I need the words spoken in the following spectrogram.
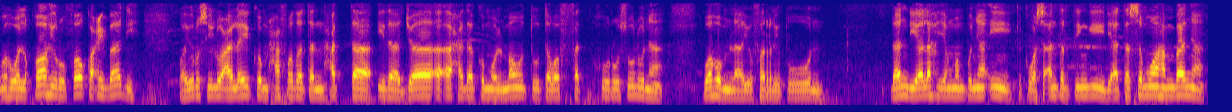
wa huwal qahiru fawqa ibadihi ويرسل عليكم حفظة حتى إذا جاء أحدكم الموت توفته رسلنا وهم لا يفرطون dan dialah yang mempunyai kekuasaan tertinggi di atas semua hambanya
